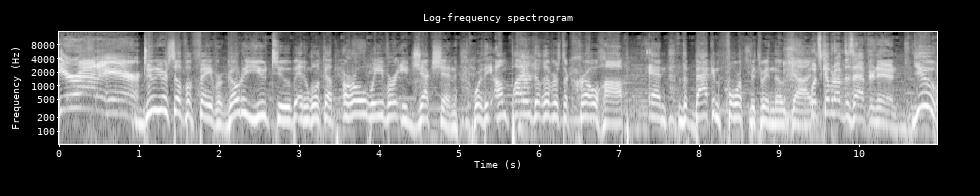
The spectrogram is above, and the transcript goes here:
You're out of here. Do yourself a favor. Go to YouTube and look up Earl Weaver ejection, where the umpire delivers the crow hop and the back and forth between those guys. What's coming up this afternoon? you?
